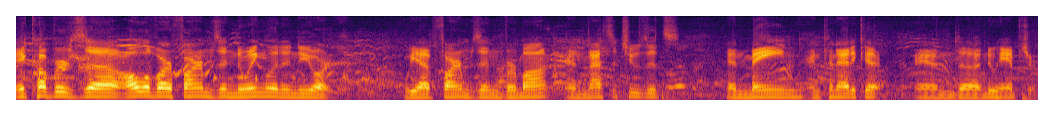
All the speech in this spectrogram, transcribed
It covers uh, all of our farms in New England and New York. We have farms in Vermont and Massachusetts and Maine and Connecticut and uh, New Hampshire.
